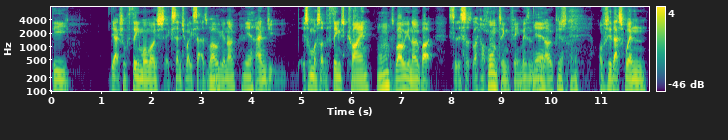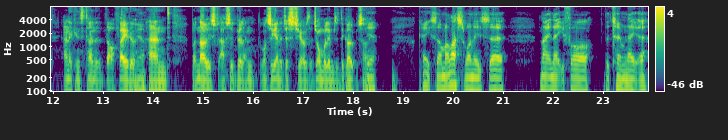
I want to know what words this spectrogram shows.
the the actual theme almost accentuates that as well, you know. Mm. Yeah. And you, it's almost like the theme's crying Mhm. as well, you know. But it's, it's like a haunting theme, isn't it? Yeah, You know, because obviously that's when Anakin's turned into Darth Vader, Yeah. and but no, it's absolutely brilliant. And once again, it just shows that John Williams is the goat. So Yeah. Okay, so my last one is uh, 1984, The Terminator,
